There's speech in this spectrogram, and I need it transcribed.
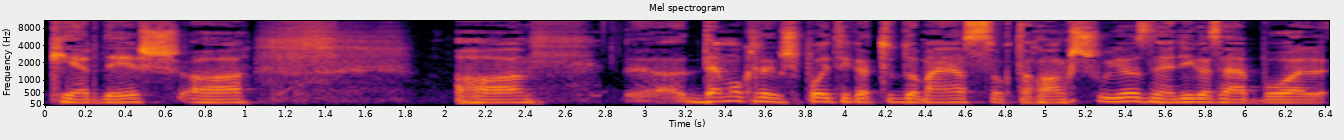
kérdés. A, a a demokratikus politika tudomány azt szokta hangsúlyozni, hogy igazából,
